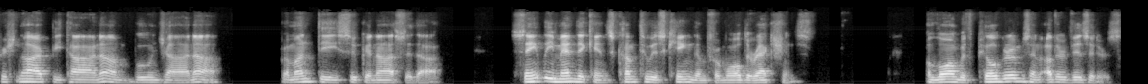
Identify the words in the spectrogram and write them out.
Krishnarpitanam Bunjana Brahmanti Sukhanasada. Saintly mendicants come to his kingdom from all directions, along with pilgrims and other visitors.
